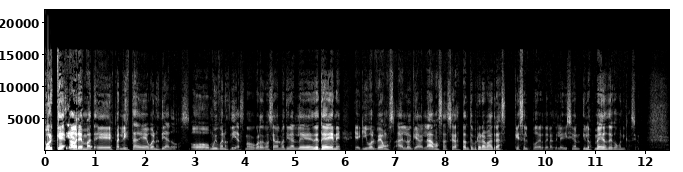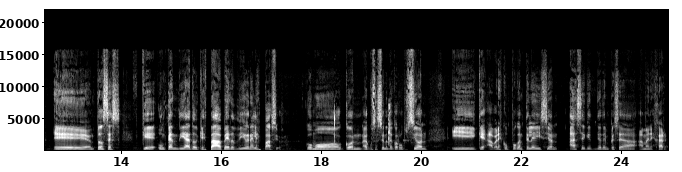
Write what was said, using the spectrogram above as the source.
Porque Sí. ahora es, mat- es panelista de Buenos Días 2, o Muy Buenos Días, no me acuerdo cómo se llama el matinal de, de TVN. Y aquí volvemos a lo que hablábamos hace bastante programa atrás, que es el poder de la televisión y los medios de comunicación. Eh, entonces, que un candidato que estaba perdido en el espacio, como con acusaciones de corrupción, y que aparezca un poco en televisión, hace que ya te empiece a, a manejar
